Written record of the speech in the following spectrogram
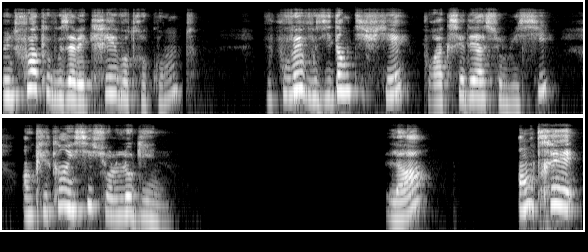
Une fois que vous avez créé votre compte, vous pouvez vous identifier pour accéder à celui-ci en cliquant ici sur Login. Là, entrez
